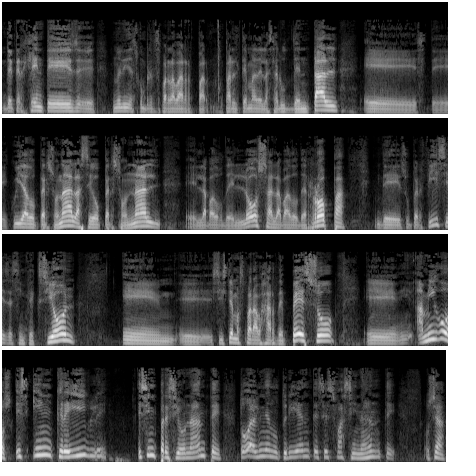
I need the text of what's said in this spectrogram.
detergentes, eh, líneas completas para lavar, para, para, el tema de la salud dental, eh, este, cuidado personal, aseo personal, eh, lavado de losa, lavado de ropa, de superficies, desinfección, eh, eh, sistemas para bajar de peso. Eh, amigos, es increíble, es impresionante. Toda la línea de nutrientes es fascinante. O sea,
